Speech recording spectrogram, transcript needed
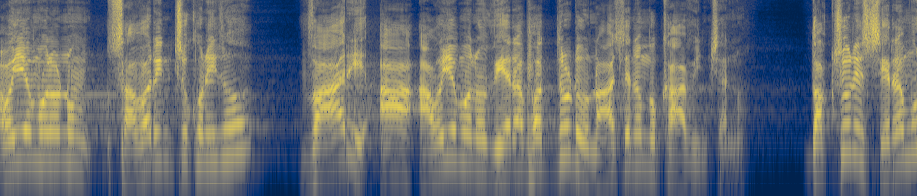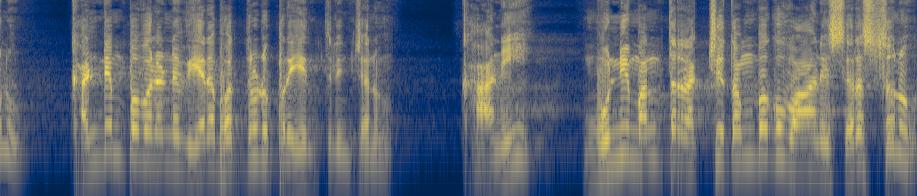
అవయములను సవరించుకునిరో వారి ఆ అవయమును వీరభద్రుడు నాశనము కావించను. దక్షుని శిరమును ఖండింపవలని వీరభద్రుడు ప్రయత్నించను. కానీ ముని మంత్ర రక్షితంబగు వాని శిరస్సును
